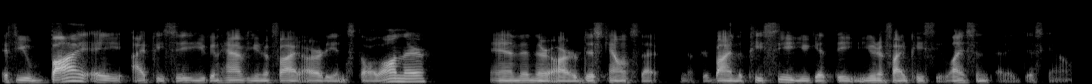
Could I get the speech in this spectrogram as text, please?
If you buy a IPC, you can have Unified already installed on there. And then there are discounts that, you know, if you're buying the PC, you get the Unified PC license at a discount.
